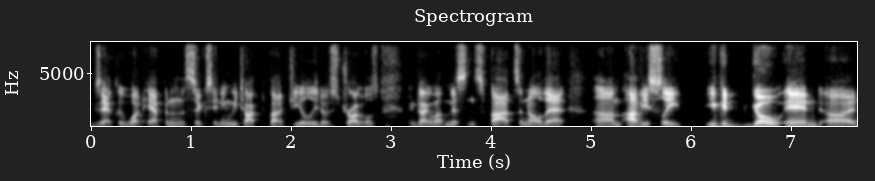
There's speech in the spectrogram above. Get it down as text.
exactly what happened in the sixth inning. We talked about Giolito's struggles. We're talking about missing spots and all that. Um, obviously, you could go and uh,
